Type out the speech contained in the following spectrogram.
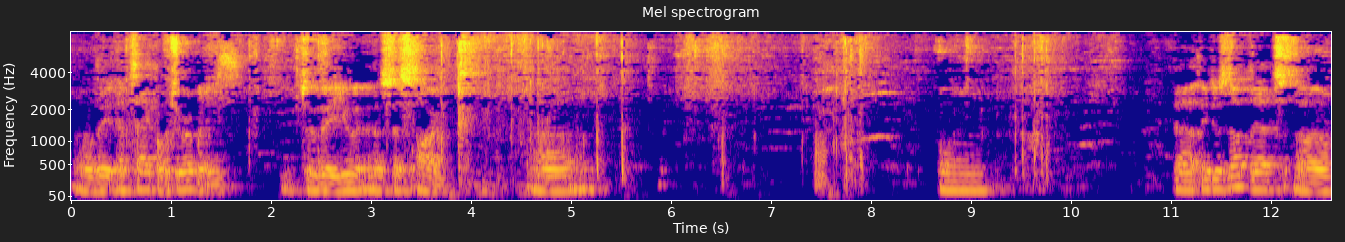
the attack of Germany to the USSR. Um, uh, it is not that uh,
